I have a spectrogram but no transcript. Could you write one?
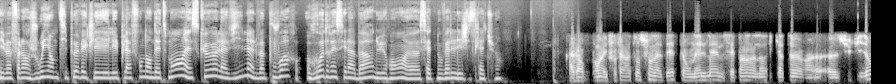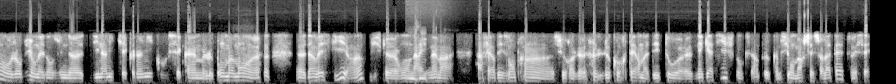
Il va falloir jouer un petit peu avec les, les plafonds d'endettement. Est-ce que la ville, elle va pouvoir redresser la barre durant cette nouvelle législature? Alors bon, il faut faire attention à la dette en elle-même. C'est pas un indicateur euh, suffisant. Aujourd'hui, on est dans une dynamique économique où c'est quand même le bon moment euh, d'investir, hein, puisqu'on Mhm. arrive même à, à faire des emprunts euh, sur le, court terme à des taux euh, négatifs. Donc c'est un peu comme si on marchait sur la tête, mais c'est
